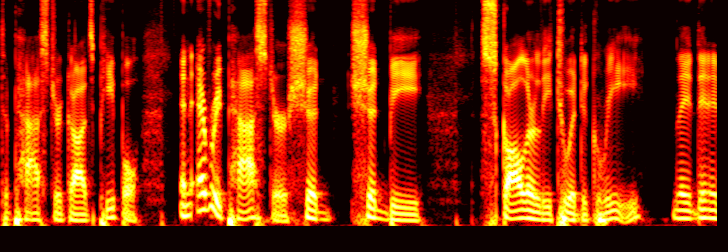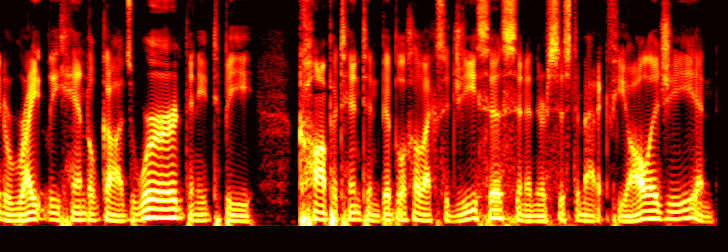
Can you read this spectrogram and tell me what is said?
to pastor God's people. And every pastor should should be scholarly to a degree. They, they need to rightly handle God's word. They need to be competent in biblical exegesis and in their systematic theology and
